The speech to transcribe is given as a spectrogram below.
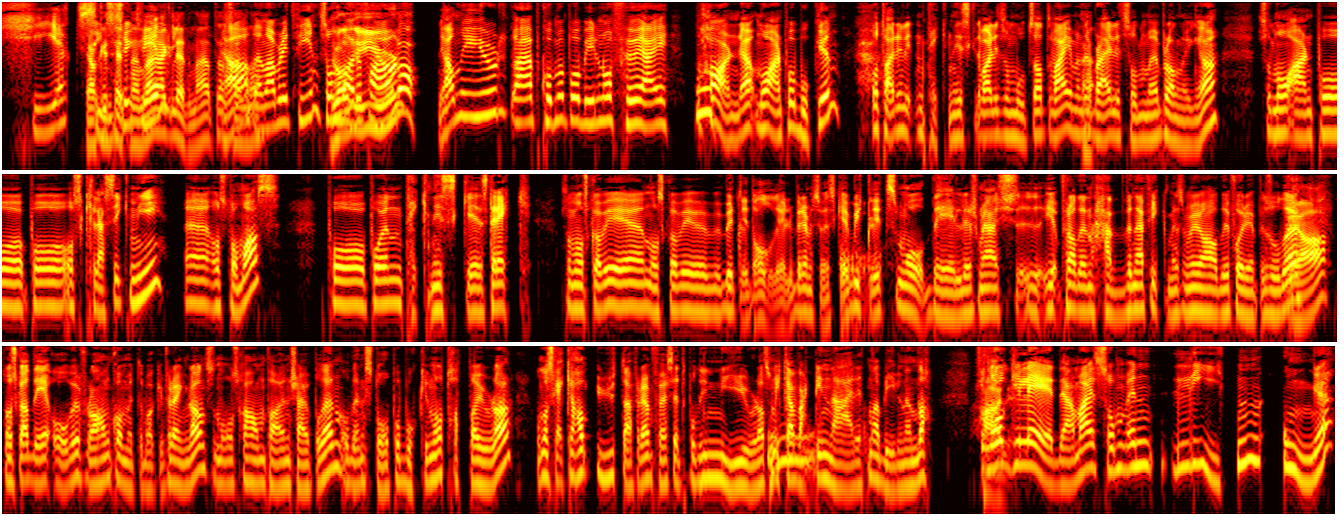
helt Jeg har ikke sett sinnssykt den ennå, jeg gleder meg til å Ja, se den den. har blitt fin. Som Du har ny jul, da! Ja, ny hjul. Jeg kommer på bilen nå før jeg har den. Ja, nå er den på bukken og tar en liten teknisk Det var litt sånn motsatt vei, men det blei litt sånn med planlegginga. Så nå er den på, på hos Classic 9 eh, hos Thomas på, på en teknisk eh, strekk. Så nå skal, vi, nå skal vi bytte litt olje eller bremsevæske. Bytte litt smådeler som jeg, fra den haugen jeg fikk med som vi hadde i forrige episode. Ja, Nå skal det over, for nå har han kommet tilbake fra England, så nå skal han ta en sjau på den, og den står på bukken nå, tatt av hjula. Og nå skal jeg ikke ha den ut derfra før jeg setter på de nye hjula, som ikke har vært i nærheten av bilen enda. Så nå gleder jeg meg som en liten unge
